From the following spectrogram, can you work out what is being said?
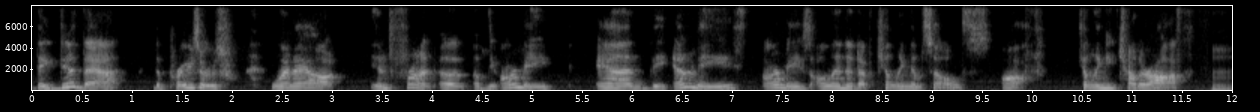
they did that. The praisers went out in front of, of the army, and the enemies armies all ended up killing themselves off, killing each other off. Hmm.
